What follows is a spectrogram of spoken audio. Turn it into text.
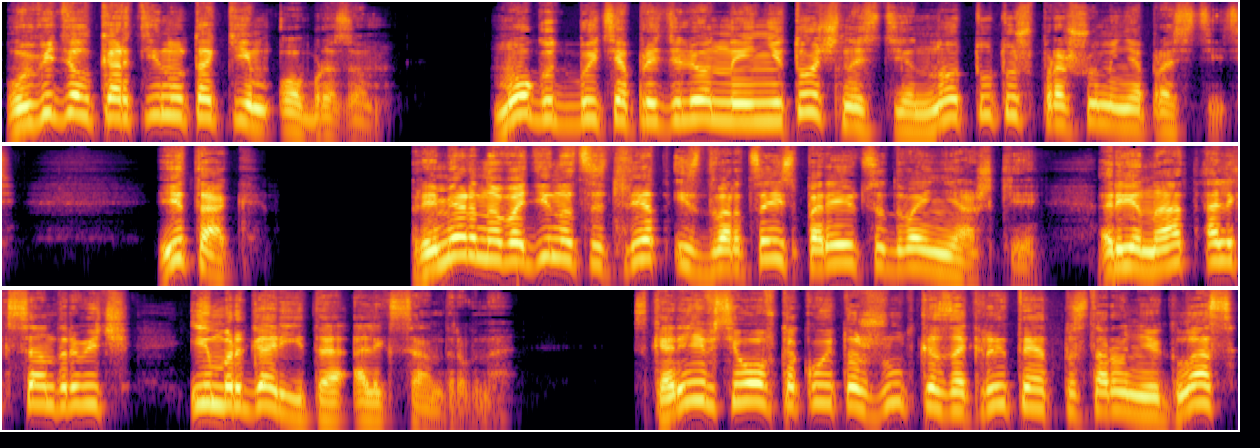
увидел картину таким образом. Могут быть определенные неточности, но тут уж прошу меня простить. Итак, примерно в 11 лет из дворца испаряются двойняшки – Ренат Александрович и Маргарита Александровна. Скорее всего, в какое-то жутко закрытое от посторонних глаз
